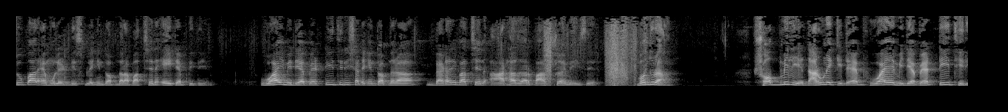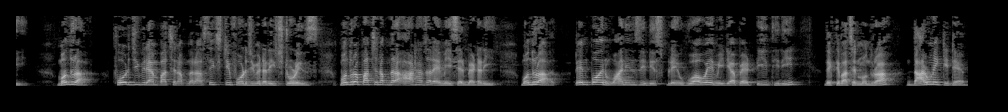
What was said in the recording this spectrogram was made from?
super AMOLED display কিন্তু আপনারা পাচ্ছেন এই ট্যাবটিতে। ওয়াই মিডিয়া প্যাড টি থ্রির সাথে কিন্তু আপনারা ব্যাটারি পাচ্ছেন আট হাজার পাঁচশো এমএইচের বন্ধুরা, সব মিলিয়ে দারুণ একটি tab Huawei media pad T three বন্ধুরা ফোর জিবি র্যাম পাচ্ছেন আপনারা sixty four GB battery storage বন্ধুরা, পাচ্ছেন আপনারা আট হাজার এমএইচের ব্যাটারি। বন্ধুরা ten point one inch display Huawei media pad T three দেখতে পাচ্ছেন বন্ধুরা, দারুণ একটি ট্যাব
